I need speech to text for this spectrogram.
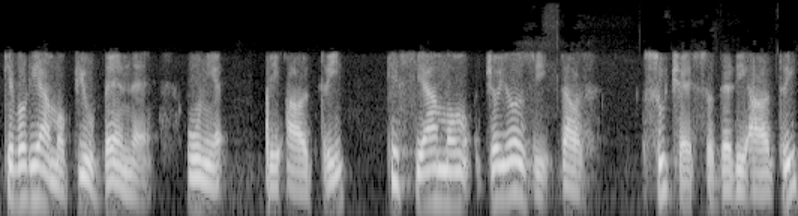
che vogliamo più bene uni agli altri che siamo gioiosi dal successo degli altri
